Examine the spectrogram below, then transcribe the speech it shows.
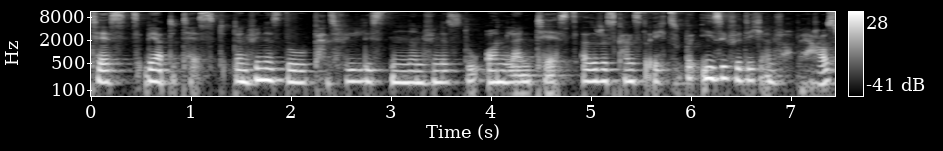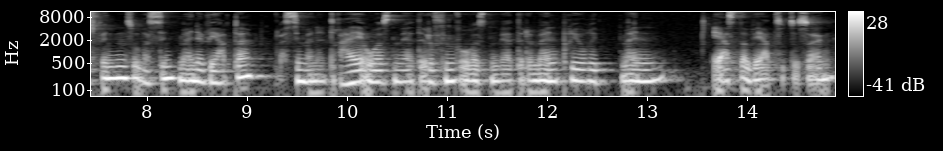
Test, Wertetest, dann findest du ganz viele Listen, dann findest du Online-Tests. Also das kannst du echt super easy für dich einfach herausfinden. So, was sind meine Werte? Was sind meine drei obersten Werte oder fünf obersten Werte oder mein, Priori mein erster Wert sozusagen?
